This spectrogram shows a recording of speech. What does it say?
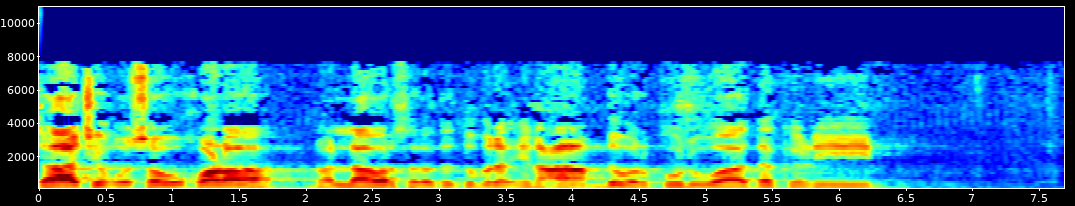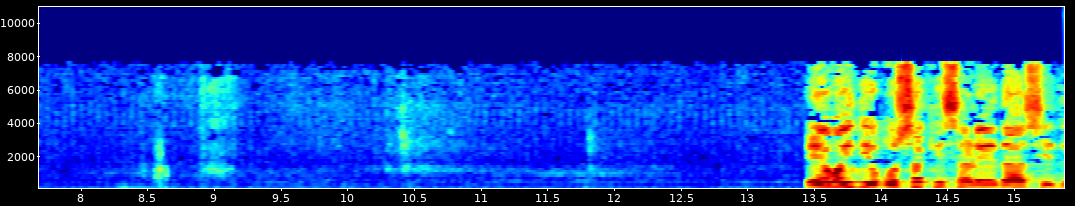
چا چې غوسه وخوړه نو الله ور سره د دومره انعام د ورکول وعده کړي اے وای دی غوسه کې سړی داسې د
